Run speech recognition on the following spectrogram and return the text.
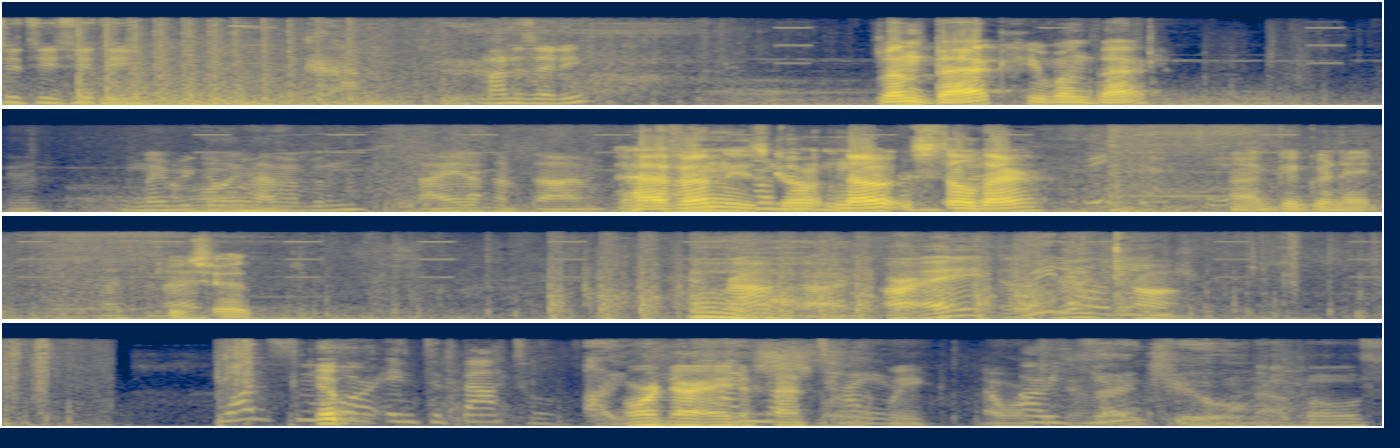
CT, CT. Minus 80. Went back. He went back. Maybe I'm go only heaven. Nah, he doesn't have time. Heaven. He's going. No, it's still there. Ah, good grenade. Nice and Good nice. shit. Good round, guys. Our A is really strong. Once Yep. more into battle. Or their A I'm defense is weak. That Are works too. you? Yeah, both.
